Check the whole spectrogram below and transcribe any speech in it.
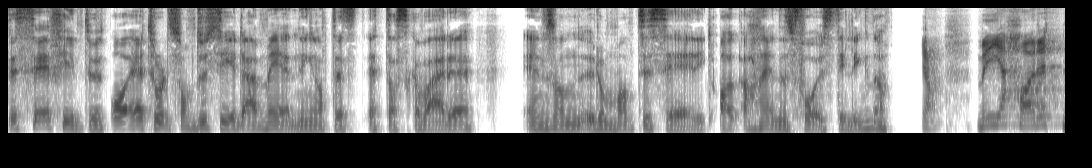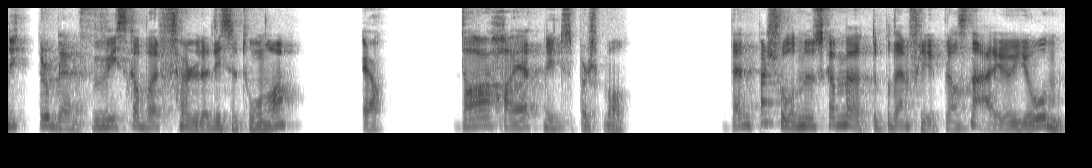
Det ser fint ut, og jeg tror som du sier, det er meningen at dette skal være en sånn romantisering av, av hennes forestilling, da. Ja, Men jeg har et nytt problem, for vi skal bare følge disse to nå. Ja. Da har jeg et nytt spørsmål. Den personen du skal møte på den flyplassen, er jo Jon.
